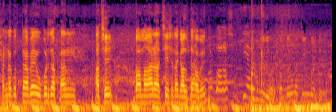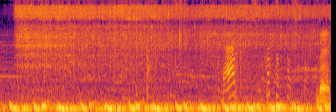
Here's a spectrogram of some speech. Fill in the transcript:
ঠান্ডা করতে হবে উপর যা ফ্যান আছে বা মার আছে সেটা গালতে হবে। ব্যাস।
